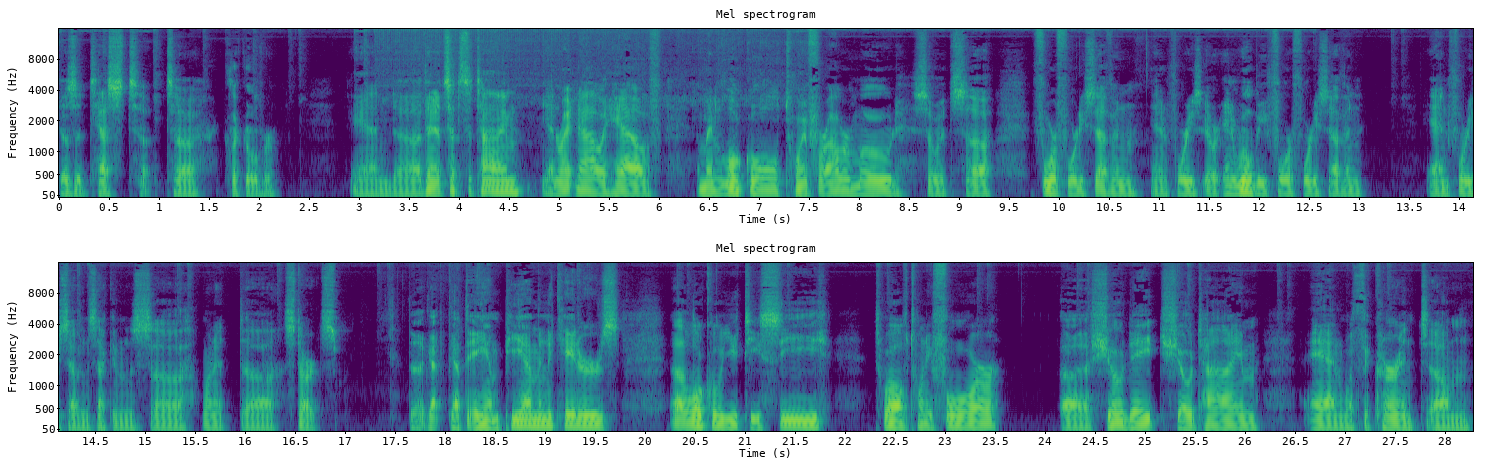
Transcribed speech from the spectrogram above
does a test to click over. And uh, then it sets the time. And right now I have, I'm in local 24 hour mode. So it's uh, 447 and 40, or, and it will be 447 and 47 seconds uh, when it uh, starts. The, got, got the AM PM indicators, uh, local UTC, 1224, uh, show date, show time, and what the current um,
